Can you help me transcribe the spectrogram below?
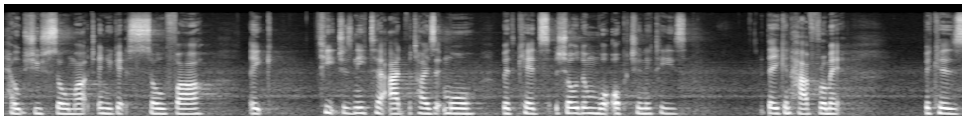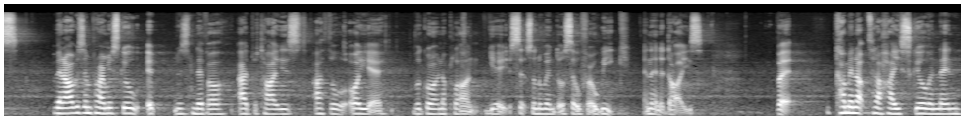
helps you so much and you get so far. Like, teachers need to advertise it more with kids, show them what opportunities they can have from it. Because when I was in primary school, it was never advertised. I thought, oh yeah, we're growing a plant. Yeah, it sits on the windowsill for a week and then it dies. But coming up to the high school and then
